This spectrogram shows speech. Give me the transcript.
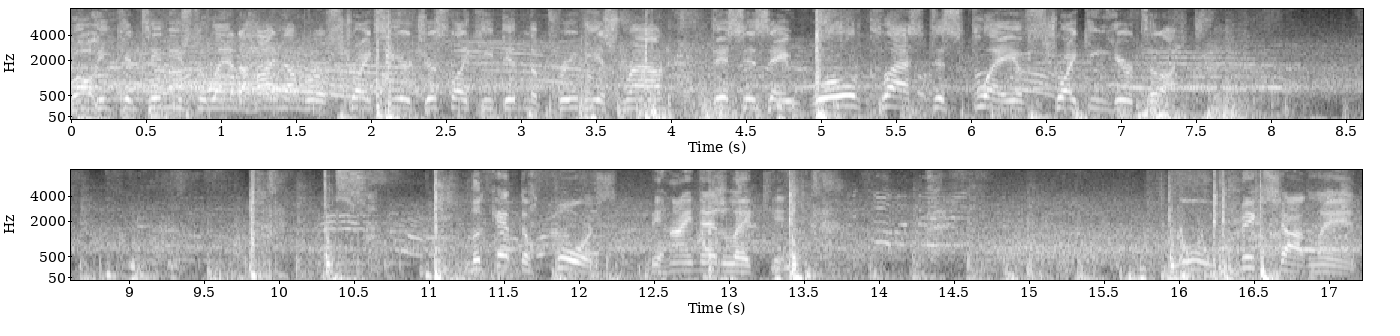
Well, he continues to land a high number of strikes here, just like he did in the previous round. This is a world-class display of striking here tonight. Look at the force behind that leg kick. Big shot lands.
